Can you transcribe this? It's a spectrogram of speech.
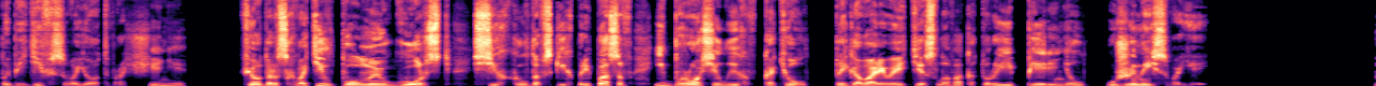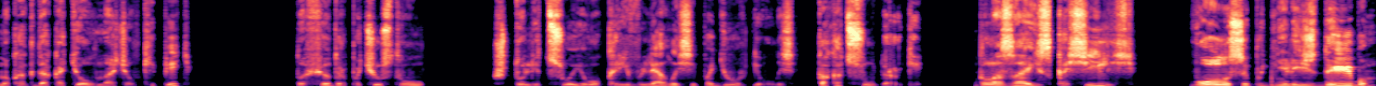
Победив свое отвращение, Федор схватил полную горсть сих колдовских припасов и бросил их в котел, приговаривая те слова, которые перенял у жены своей. Но когда котел начал кипеть, то Федор почувствовал, что лицо его кривлялось и подергивалось, как от судороги. Глаза искосились, Волосы поднялись дыбом,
